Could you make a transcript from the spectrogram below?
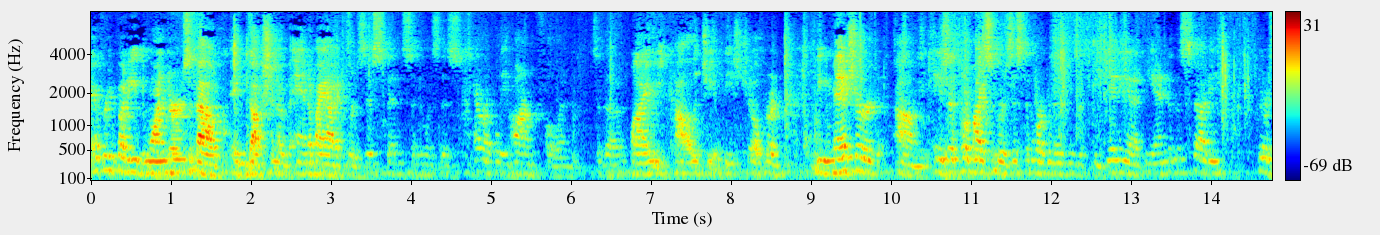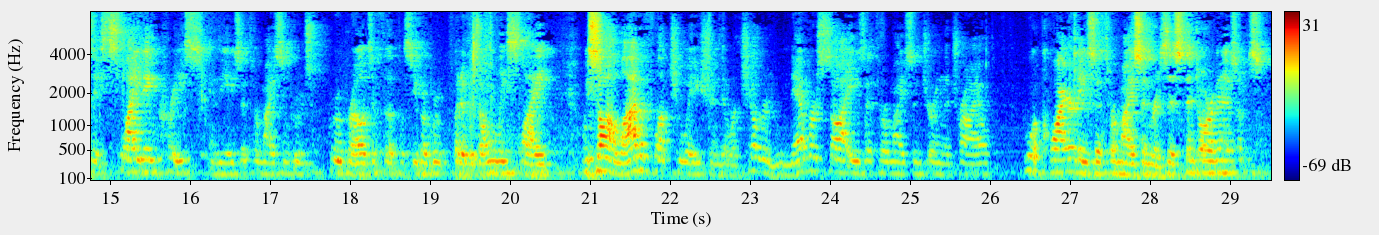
Everybody wonders about induction of antibiotic resistance and was this terribly harmful and to the bioecology of these children. We measured um, azithromycin-resistant organisms at the beginning and at the end of the study. There was a slight increase in the azithromycin group, group relative to the placebo group, but it was only slight. We saw a lot of fluctuation. There were children who never saw azithromycin during the trial who acquired azithromycin resistant organisms.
